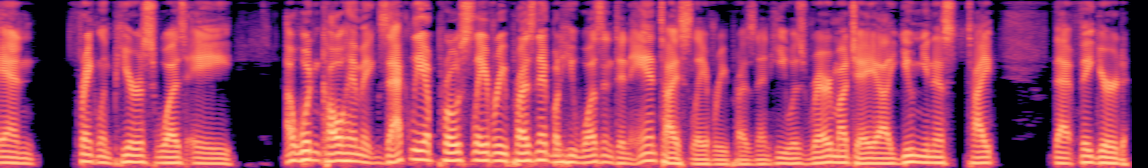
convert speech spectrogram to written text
And Franklin Pierce was a I wouldn't call him exactly a pro slavery president, but he wasn't an anti slavery president. He was very much a, uh, unionist type that figured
